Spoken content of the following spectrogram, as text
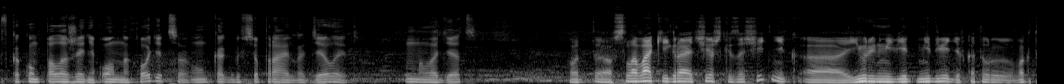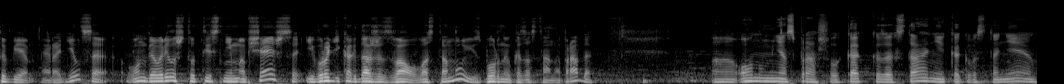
в каком положении он находится, он как бы все правильно делает. Молодец. Вот э, в Словакии играет чешский защитник э, Юрий Медве- Медведев, который в октябре родился. Он говорил, что ты с ним общаешься и вроде как даже звал в Астану и в сборную Казахстана, правда? А, Он у меня спрашивал, как в Казахстане, как в Астане.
